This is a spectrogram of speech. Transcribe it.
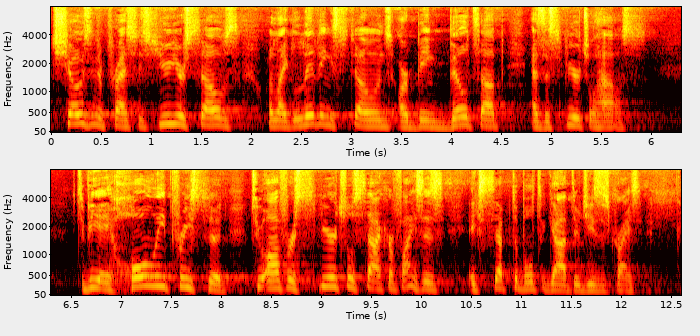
chosen and precious, you yourselves are like living stones, are being built up as a spiritual house. To be a holy priesthood, to offer spiritual sacrifices acceptable to God through Jesus Christ.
